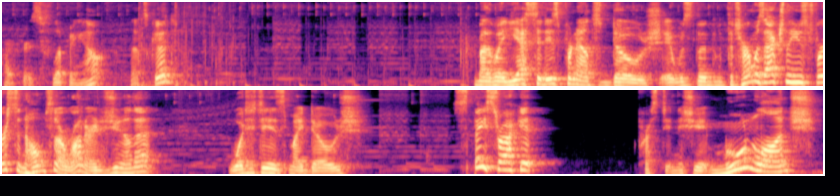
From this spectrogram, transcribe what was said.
Parker's flipping out. That's good. By the way, yes, it is pronounced Doge. It was the the term was actually used first in Homestar Runner. Did you know that? What it is, my Doge. Space rocket. Press to initiate moon launch.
